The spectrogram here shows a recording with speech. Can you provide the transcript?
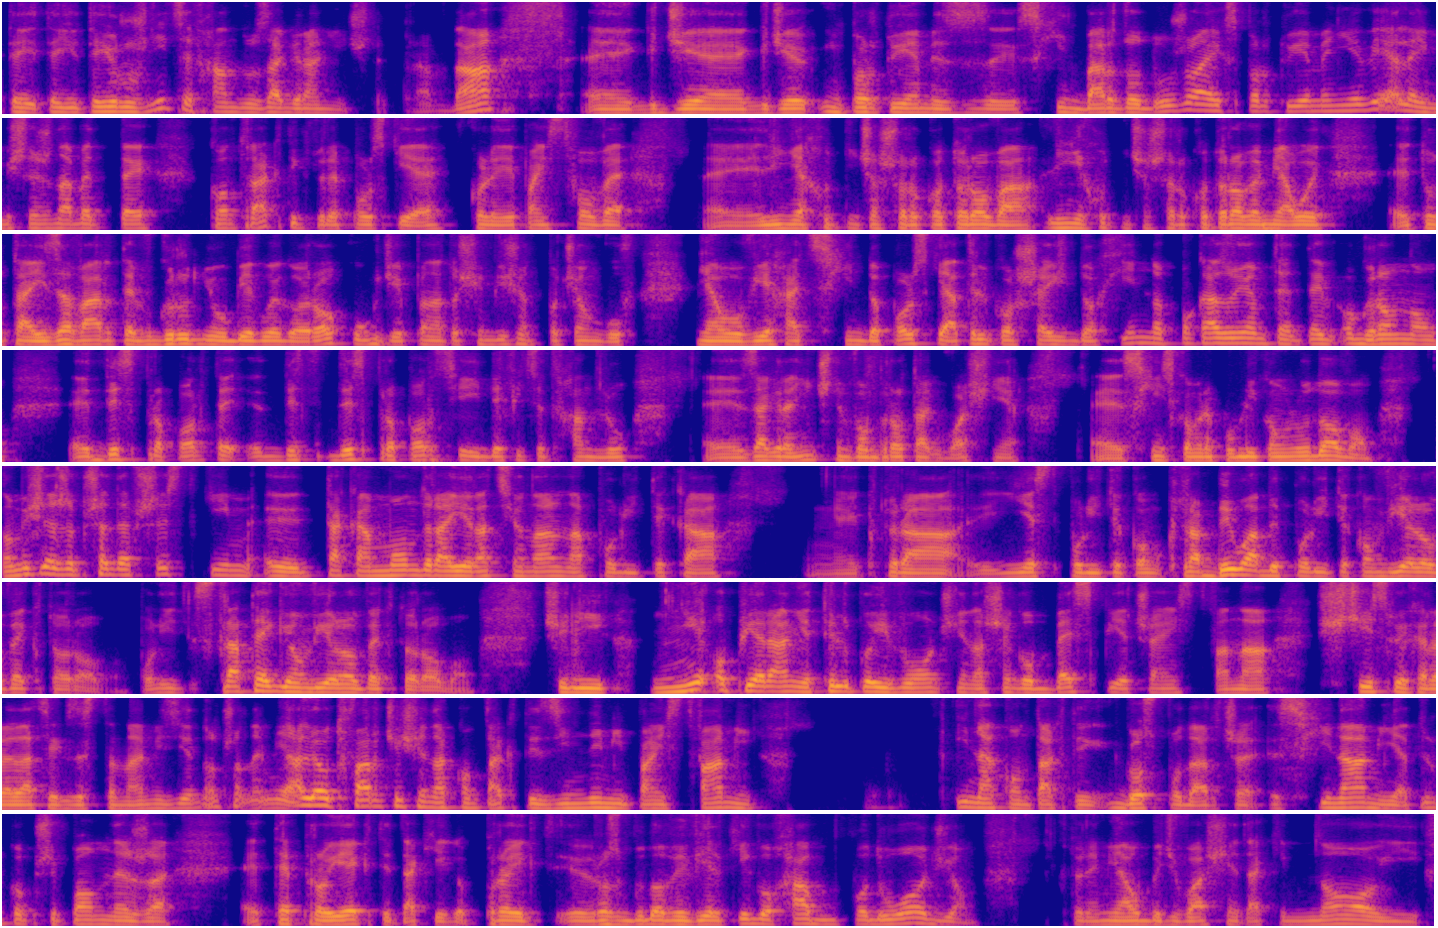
tej, tej, różnicy w handlu zagranicznym, prawda? Y, gdzie, gdzie importujemy z, z Chin bardzo dużo, a eksportujemy niewiele i myślę, że nawet te kontrakty, które polskie koleje państwowe, linia hutnicza szerokotorowa, linie hutnicze szerokotorowe miały tutaj zawarte w grudniu ubiegłego roku, gdzie ponad 80 pociągów miało wjechać z Chin do Polski, a tylko 6 do Chin, no pokazują tę ogromną e, dysproporcję i deficyt w handlu e, zagranicznym w obrotach właśnie e, z Chińską Republiką Ludową. No myślę, że przede wszystkim taka mądra i racjonalna polityka która jest polityką, która byłaby polityką wielowektorową, strategią wielowektorową, czyli nie opieranie tylko i wyłącznie naszego bezpieczeństwa na ścisłych relacjach ze Stanami Zjednoczonymi, ale otwarcie się na kontakty z innymi państwami, i na kontakty gospodarcze z Chinami. Ja tylko przypomnę, że te projekty, takiego projekt rozbudowy wielkiego hubu pod Łodzią, który miał być właśnie takim, no i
